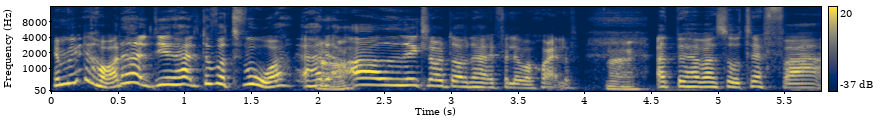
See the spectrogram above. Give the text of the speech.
Ja, men vi har det här. Det är härligt att vara två. Jag hade Ja. aldrig klarat av det här ifall jag var själv. Nej. Att behöva så träffa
